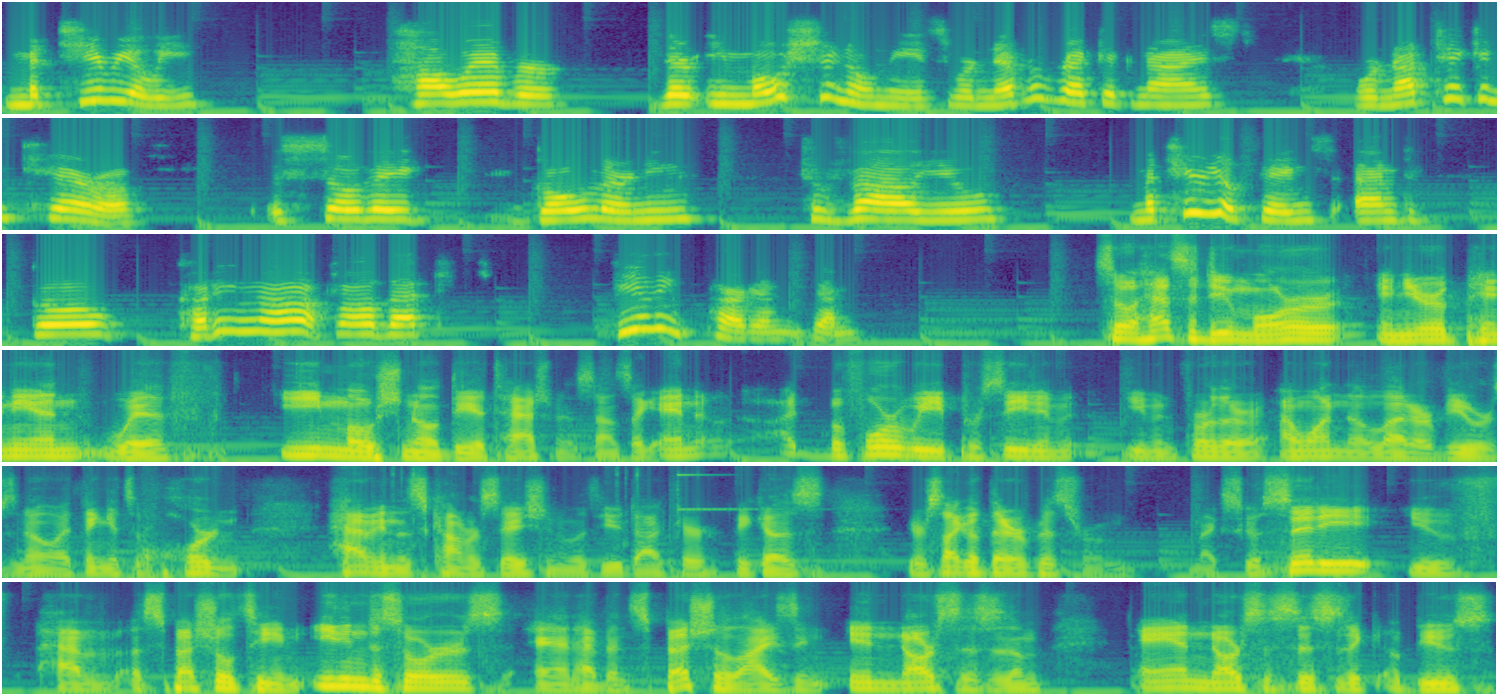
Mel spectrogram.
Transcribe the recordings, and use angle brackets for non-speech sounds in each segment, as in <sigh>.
materially. However their emotional needs were never recognized were not taken care of. So they go learning to value material things and go cutting off all that feeling part in them so it has to do more, in your opinion, with emotional detachment. Sounds like. And before we proceed even further, I want to let our viewers know. I think it's important having this conversation with you, doctor, because you're a psychotherapist from Mexico City. You've have a specialty in eating disorders and have been specializing in narcissism and narcissistic abuse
